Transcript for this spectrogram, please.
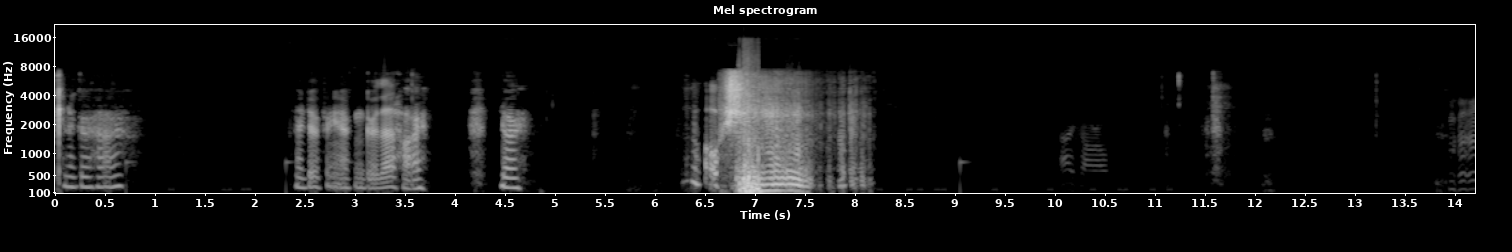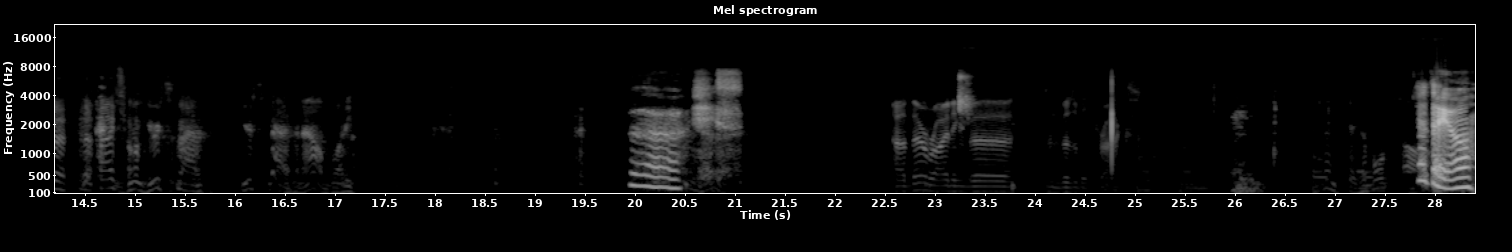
Can I go higher? I don't think I can go that high. No. Oh shit. Hi, Carl. Hi, You, you're spaz. You're spazzing out, buddy. Uh, jeez. Uh, they're riding the invisible tracks. There they are.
